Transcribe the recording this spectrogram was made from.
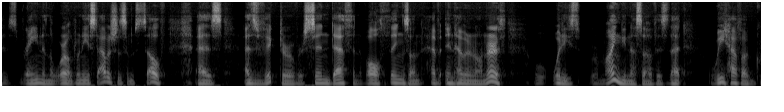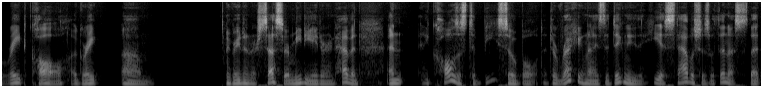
his reign in the world, when he establishes himself as as victor over sin, death, and of all things on heaven in heaven and on earth, what he's reminding us of is that we have a great call, a great um, a great intercessor, mediator in heaven, and and he calls us to be so bold and to recognize the dignity that he establishes within us. That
